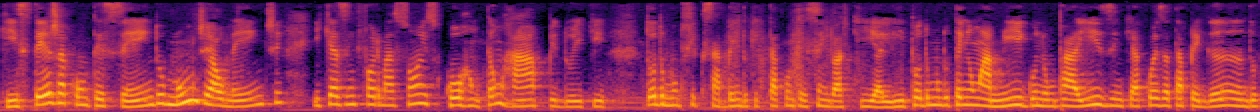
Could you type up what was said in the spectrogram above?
que esteja acontecendo mundialmente e que as informações corram tão rápido e que todo mundo fique sabendo o que está acontecendo aqui e ali, todo mundo tenha um amigo num país em que a coisa está pegando.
